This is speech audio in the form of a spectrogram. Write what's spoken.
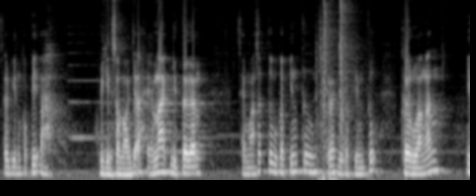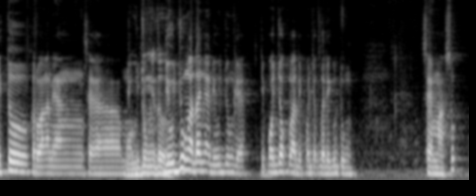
Saya bikin kopi ah bikin sono aja ah, enak gitu kan. Saya masuk tuh buka pintu kira buka pintu ke ruangan itu ke ruangan yang saya Di mau ujung bikin- itu? di ujung adanya di ujung dia. Di pojok lah di pojok dari gedung. Saya masuk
